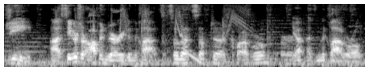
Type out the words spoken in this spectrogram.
G. Uh, secrets are often buried in the clouds. So that's up to Cloud World? Or... Yep, that's in the cloud world.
